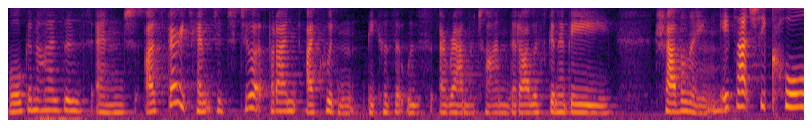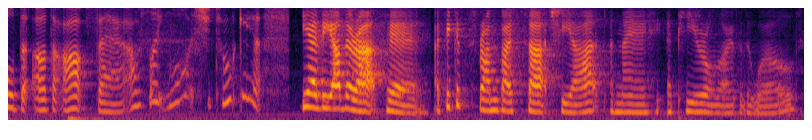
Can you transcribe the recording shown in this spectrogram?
organisers, and I was very tempted to do it, but I, I couldn't because it was around the time that I was going to be traveling. it's actually called the other art fair i was like what is she talking about Yeah, the other art fair. I think it's run by Saatchi Art and they appear all over the world.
